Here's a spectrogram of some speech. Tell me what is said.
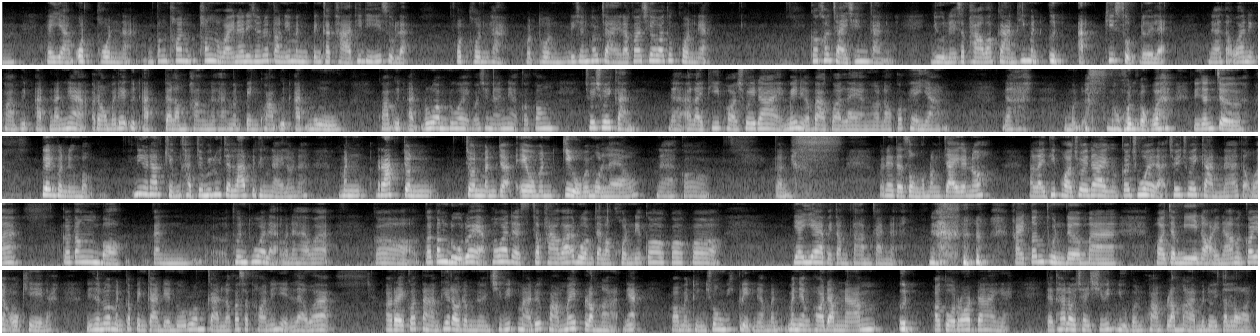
พยายามอดทนอะมันต้องท่อนท่องเอาไว้นะดิฉันว่าตอนนี้มันเป็นคาถาที่ดีที่สุดแหละอดทนค่ะ อดทนดิฉันเข้าใจแล้วก็เชื่อว่าทุกคนเนี่ยก็เข้าใจเช่นกัน อยู่ในสภาวะการที่มันอึดอัดที่สุดเลยแหละ นะแต่ว่าในความอึดอัดนั้นเนี่ยเราไม่ได้อึดอัดแต่ลำพังนะคะ มันเป็นความอึดอัดหมู่ ความอึดอัดร่วมด้วย เพราะฉะนั้นเนี่ยก็ต้องช่วยช่วยกันนะอะไรที่พอช่วยได้ไม่เหนือบ่ากว่าแรงเราก็พยายามนะคะบางคนบอกว่าดิฉันเจอเพื่อนคนหนึ่งบอก นี่รัดเข็มขัดจนไม่รู้จะรัดไปถึงไหนแล้วนะมันรัดจนจนมันจะเอวมันกิ่วไปหมดแล้วนะก็ตอนก็ได้แต่ส่งกำลังใจกันเนาะ อะไรที่พอช่วยได้ก็ช่วยแหละช่วยช่วยกันนะแต่ว่าก็ต้องบอกกันทั่วๆแหละว่านะคะว่าก็ก็ต้องดูด้วยอะเพราะว่าสภาวะรวมแต่ละคนเนี่ยก็ก็ก็แย่ๆไปตามๆกันน่ะใครต้นทุนเดิมมา พอจะมีหน่อยนะมันก็ยังโอเคนะดิฉันว่ามันก็เป็นการเรียนรู้ร่วมกัน แล้วก็สะท้อนให้เห็นแล้วว่า อะไรก็ตามที่เราดำเนินชีวิตมาด้วยความไม่ประมาทเนี่ย พอมันถึงช่วงวิกฤตเนี่ยมันมันยังพอดำน้ำอึดเอาตัวรอดได้ไงแต่ถ้าเราใช้ชีวิตอยู่บนความประมาทมาโดยตลอด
